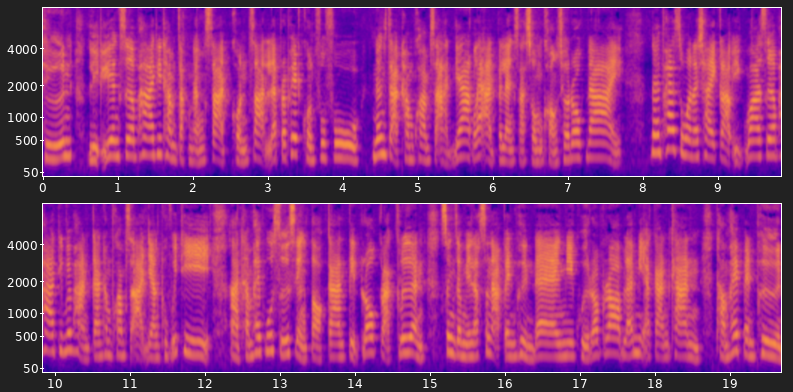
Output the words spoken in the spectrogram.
ชื้น หลีกเลี่ยงเสื้อผ้าที่ทำจากหนังสัตว์ขนสัตว์และประเภทขนฟูๆเนื่องจากทำความสะอาดยากและอาจเป็นแหล่งสะสมของเชื้อโรคได้นายแพทย์สุวรรณชัยกล่าวอีกว่าเสื้อผ้าที่ไม่ผ่านการทำความสะอาดอย่างถูกวิธี อาจทำให้ผู้ซื้อเสี่ยงต่อการติดโรคกระเกลื่อน ซึ่งจะมีลักษณะเป็นผื่นแดง มีขุยรอบๆ และมีอาการคันทำให้เป็นผื่น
